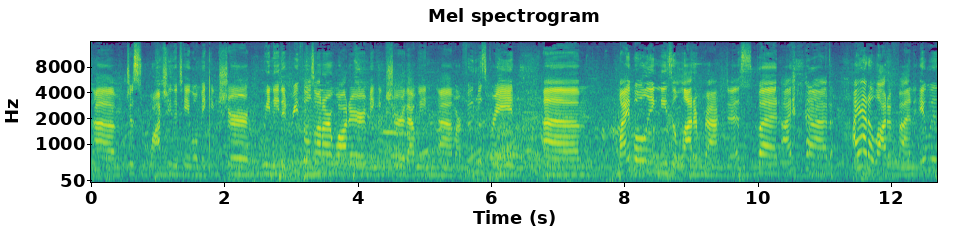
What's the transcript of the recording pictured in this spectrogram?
um, just watching the table, making sure we needed refills on our water, making sure that we um, our food was great. Um, my bowling needs a lot of practice, but I had had a lot of fun. It was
